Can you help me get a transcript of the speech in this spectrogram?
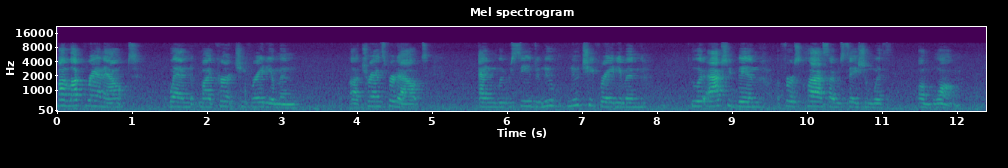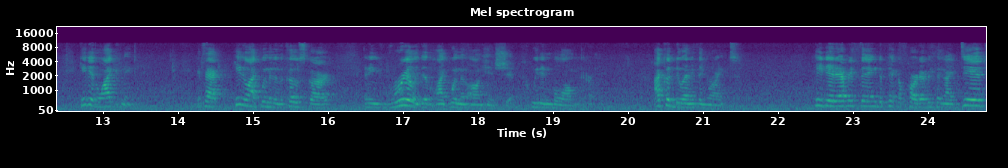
my luck ran out when my current chief radioman uh, transferred out and we received a new, new chief radioman who had actually been a first class I was stationed with on Guam. He didn't like me. In fact, he didn't like women in the Coast Guard, and he really didn't like women on his ship. We didn't belong there. I couldn't do anything right. He did everything to pick apart everything I did.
